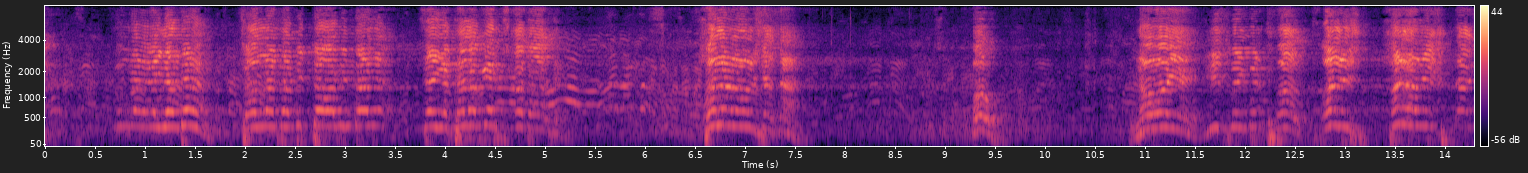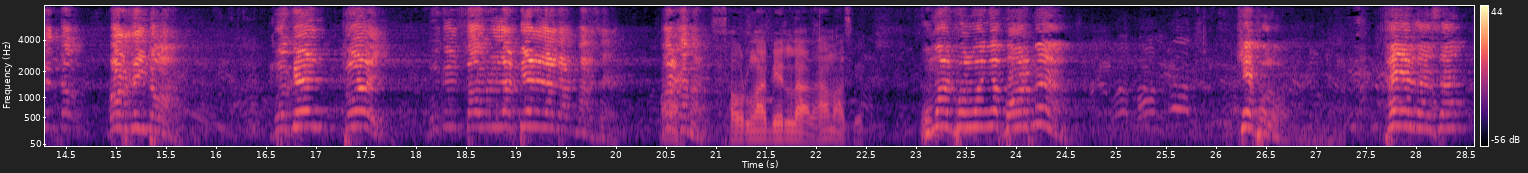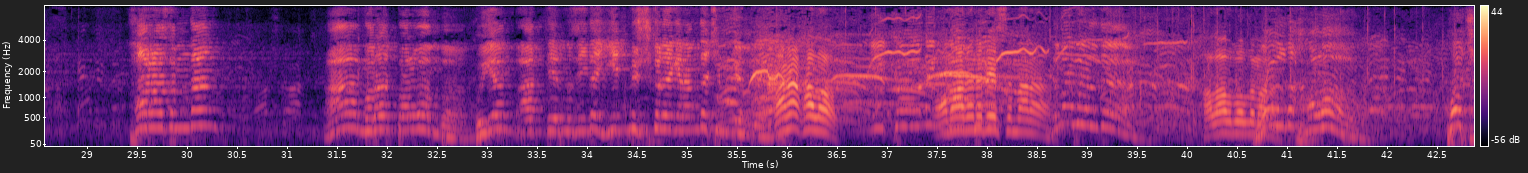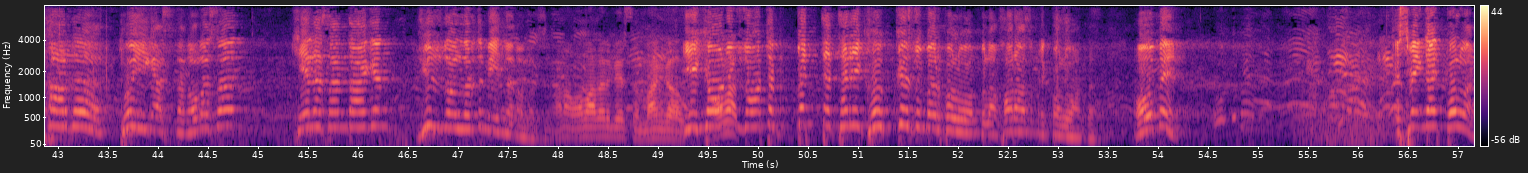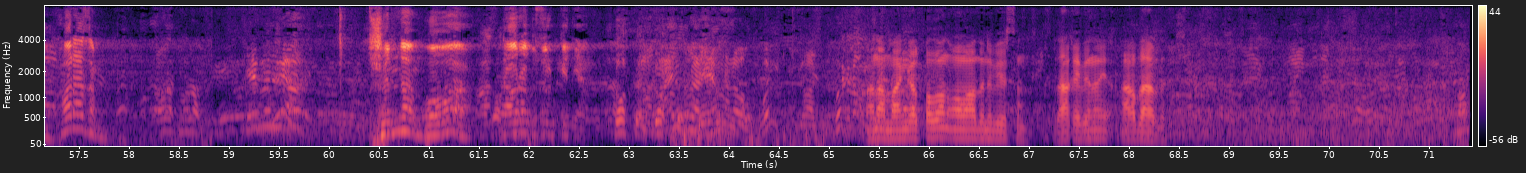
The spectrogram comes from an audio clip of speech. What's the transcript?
Bunday aylandan chollardan bitta omindani senga talabgor chiqadi hozir. Halol olishasan. hov Navoiy 100 ming bir tifal olish haloliy borg'ingda. Bugun to'y. Bugun sovrinlar beriladi hammasi. Marhamat. sovrinlar beriladi hammasiga. Umar polvonga bormi? Kel polvon. Qayerdansan? Xorazmdan? Ha murod polvon bu. Bu ham at termiziyda 73 kilogrammda chempion bo'ldi. Mana halol. Omadini bersin mana. Nima bo'ldi? Halol bo'ldi mana. Bo'ldi halol. Qo'chqorni to'y egasidan olasan kelasandagin 100 dollarni mendan olasan mana omadini bersin mangal. Ikkovining omad. zoti bitta tirik ho'kiz umar polvon bilan xorazmlik polvonni amin ismingni ayt polvon xorazm. Tushundim bova. Davra buzilib ketyapti mana mangal polvon omadini bersin. Raqibini ag'dardi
